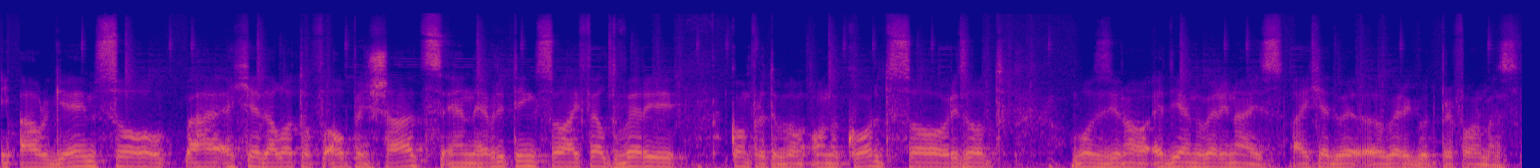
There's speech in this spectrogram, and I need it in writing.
in our game, so I had a lot of open shots and everything. So I felt very comfortable on the court. So result was you know at the end very nice. I had a very good performance.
